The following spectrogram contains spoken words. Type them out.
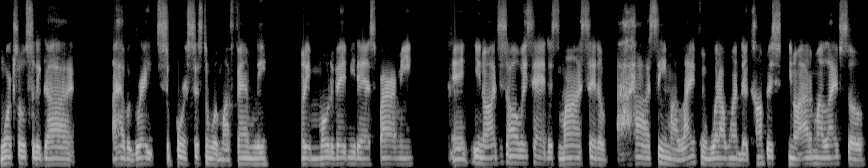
more closer to God. I have a great support system with my family. They motivate me, they inspire me. And, you know, I just always had this mindset of how I see my life and what I wanted to accomplish, you know, out of my life. So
